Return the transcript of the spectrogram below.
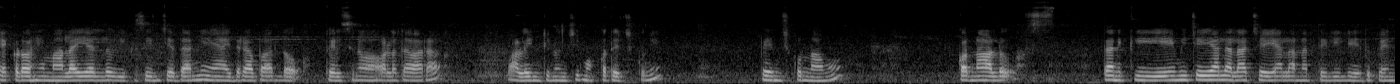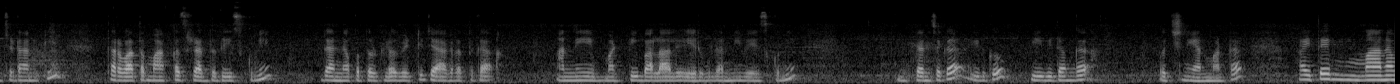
ఎక్కడో హిమాలయాల్లో వికసించేదాన్ని హైదరాబాద్లో తెలిసిన వాళ్ళ ద్వారా వాళ్ళ ఇంటి నుంచి మొక్క తెచ్చుకుని పెంచుకున్నాము. కొన్నాళ్ళు దానికి ఏమి చేయాలి ఎలా చేయాలన్నది తెలియలేదు పెంచడానికి. తర్వాత మా అక్క శ్రద్ధ తీసుకుని దాన్ని ఒక తొట్టులో పెట్టి జాగ్రత్తగా అన్నీ మట్టి బలాలు ఎరువులు అన్నీ వేసుకుని పెంచగా ఇదిగో ఈ విధంగా వచ్చినాయి అన్నమాట. అయితే మనం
